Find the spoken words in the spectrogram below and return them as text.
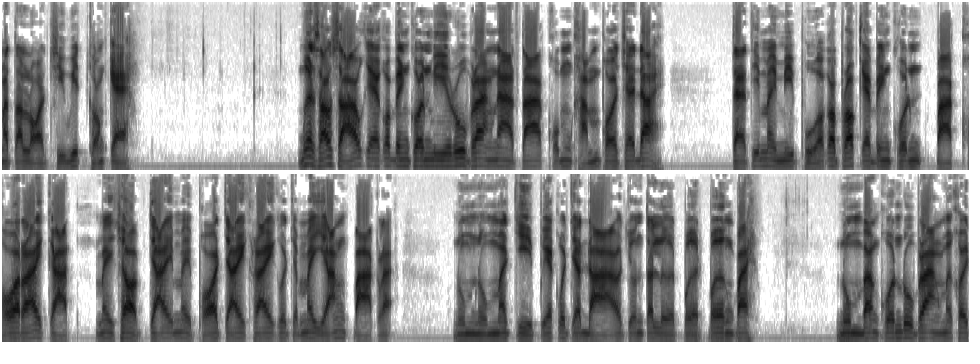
มาตลอดชีวิตของแก เมื่อสาวๆแกก็เป็นคนมีรูปร่างหน้าตาคมขำพอใช้ได้ แต่ที่ไม่มีผัวก็เพราะแกเป็นคนปากคอร้ายกาจไม่ชอบใจไม่พอใจใครก็จะไม่ยั้งปากละหนุ่มๆมาจีบแกก็จะด่าเอาจนตะเลิดเปิดเปิงไป หนุ่มบางคนรูปร่างไม่ค่อย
